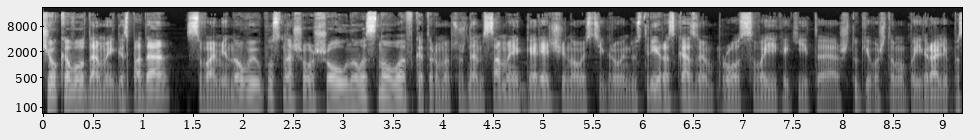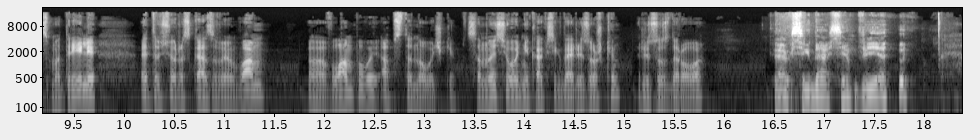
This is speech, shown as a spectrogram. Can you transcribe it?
Чё кого, дамы и господа, с вами новый выпуск нашего шоу новостного, в котором мы обсуждаем самые горячие новости игровой индустрии, рассказываем про свои какие-то штуки, во что мы поиграли, посмотрели. Это все рассказываем вам э, в ламповой обстановочке. Со мной сегодня, как всегда, Резошкин. Резо, здорово. Как всегда, всем привет.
